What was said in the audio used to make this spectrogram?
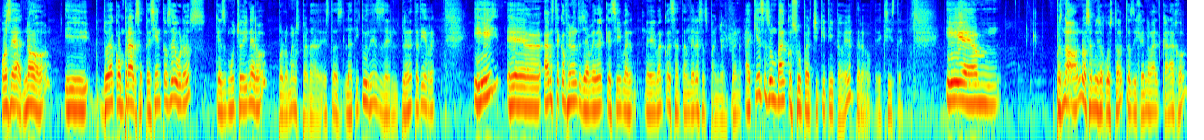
O sea, no, y voy a comprar 700 euros, que es mucho dinero, por lo menos para estas latitudes del planeta Tierra. Y eh, ah, me está confirmando Yamedel que sí, el Banco de Santander es español. Bueno, aquí ese es un banco súper chiquitito, ¿eh? pero existe. Y eh, pues no, no se me hizo justo. Entonces dije, no, al carajo.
